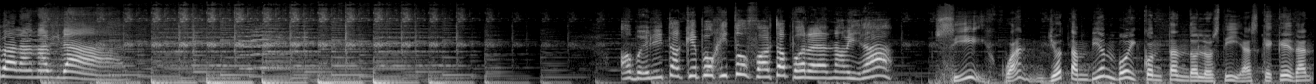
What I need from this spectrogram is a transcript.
¡Viva la Navidad! Abuelita, qué poquito falta para la Navidad. Sí, Juan, yo también voy contando los días que quedan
